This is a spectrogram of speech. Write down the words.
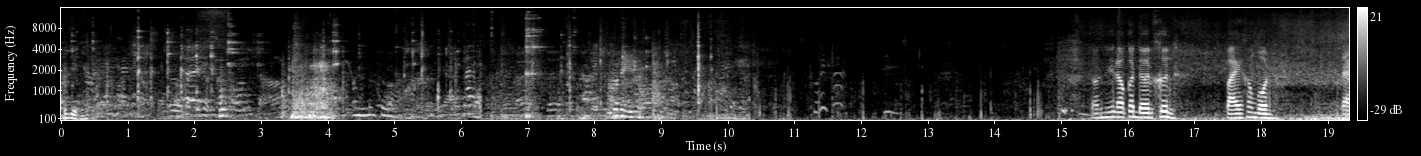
ผู้หญิงอะ ตอนนี้เราก็เดินขึ้นไปข้างบน แต่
